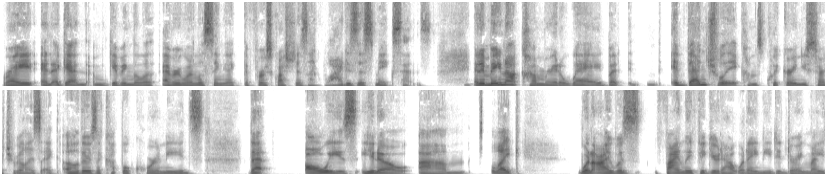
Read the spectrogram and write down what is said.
Right. And again, I'm giving the everyone listening, like the first question is like, why does this make sense? And it may not come right away, but eventually it comes quicker and you start to realize like, oh, there's a couple core needs that always, you know, um, like when I was finally figured out what I needed during my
